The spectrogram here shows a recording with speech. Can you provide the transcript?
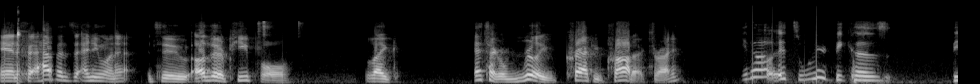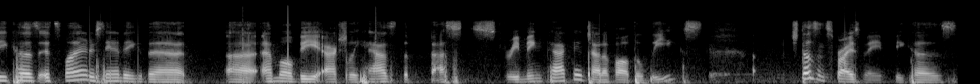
And if it happens to anyone, e- to other people, like it's like a really crappy product, right? You know, it's weird because because it's my understanding that uh, MLB actually has the best streaming package out of all the leagues, which doesn't surprise me because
